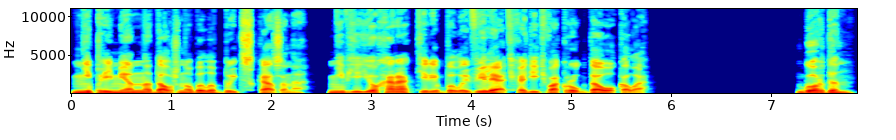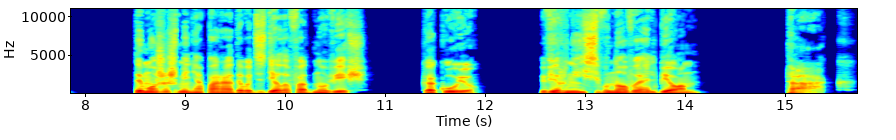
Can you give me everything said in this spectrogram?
непременно должно было быть сказано. Не в ее характере было вилять, ходить вокруг да около. «Гордон», ты можешь меня порадовать, сделав одну вещь? Какую? Вернись в Новый Альбион. Так.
